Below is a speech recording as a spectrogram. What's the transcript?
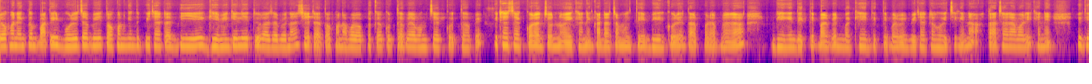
যখন একদম পাতিল ভরে যাবে তখন কিন্তু পিঠাটা দিয়ে ঘেমে গেলে তোলা যাবে না। সেটা তখন আবার অপেক্ষা করতে হবে এবং চেক করতে হবে। পিঠা চেক করার জন্য এখানে কাঁটা চামচ দিয়ে বের করে তারপর আপনারা ভেঙে দেখতে পারবেন বা খেয়ে দেখতে পারবেন পিঠাটা হয়েছে কিনা। তাছাড়া আবার এখানে যদি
